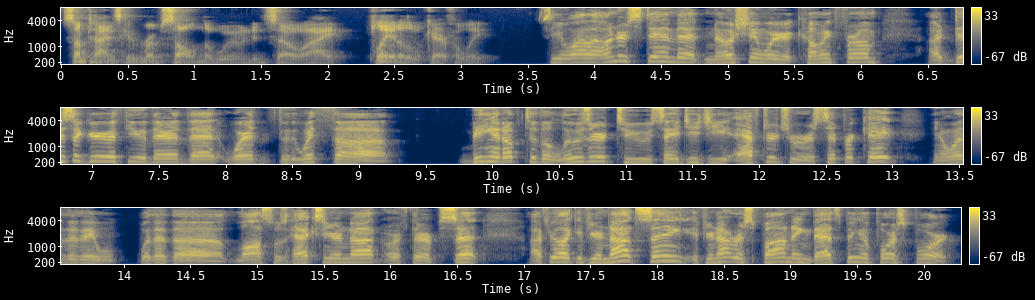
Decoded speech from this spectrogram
sometimes can rub salt in the wound. And so I play it a little carefully. See, while I understand that notion where you're coming from, I disagree with you there that where with uh, being it up to the loser to say GG after to reciprocate, you know, whether they, whether the loss was hexy or not, or if they're upset. I feel like if you're not saying, if you're not responding, that's being a poor sport.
